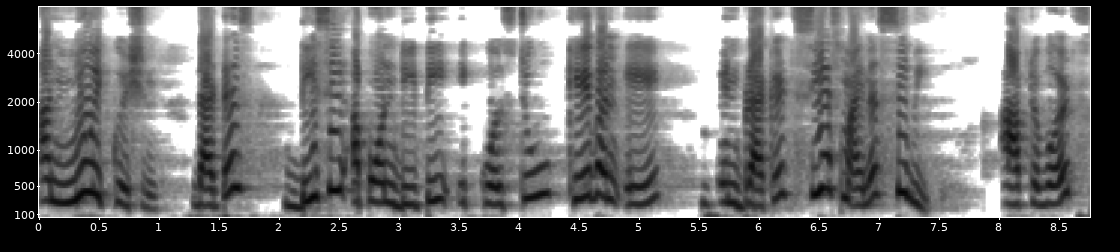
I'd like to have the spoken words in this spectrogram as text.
a new equation. That is dC upon dt equals to K1A in bracket Cs minus Cv. Afterwards,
